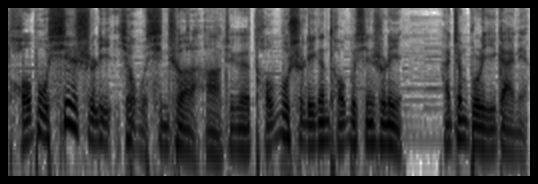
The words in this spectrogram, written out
头部新势力有新车了啊，这个头部势力跟头部新势力还真不是一概念。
